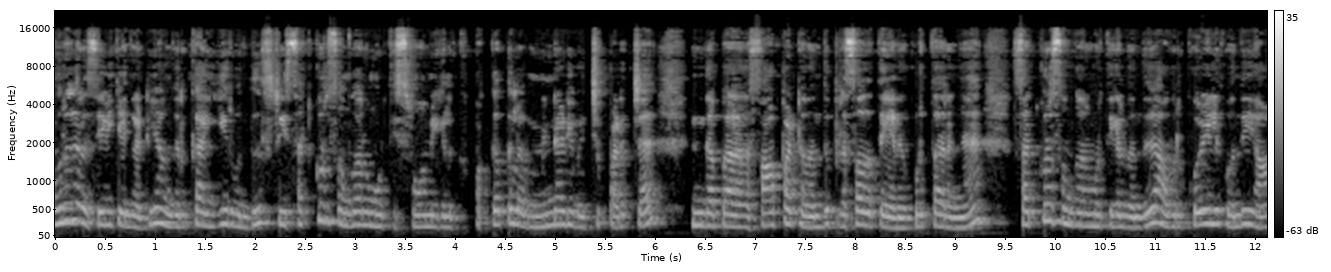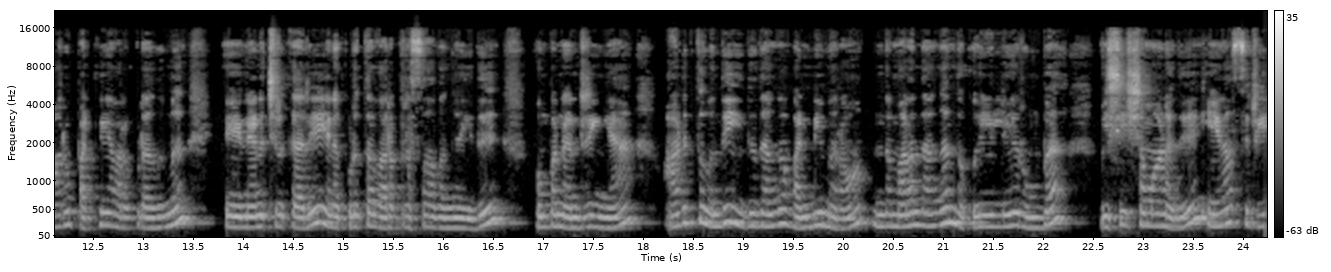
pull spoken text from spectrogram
முருகரை சேவிக்கங்காட்டியும் அங்கே இருக்க ஐயர் வந்து ஸ்ரீ சத்குரு சங்காரமூர்த்தி சுவாமிகளுக்கு பக்கத்தில் முன்னாடி வச்சு படைச்ச இந்த ப சாப்பாட்டை வந்து பிரசாதத்தை எனக்கு கொடுத்தாருங்க. சத்குரு சங்காரமூர்த்திகள் வந்து அவர் கோயிலுக்கு வந்து யாரும் பட்னியாக வரக்கூடாதுன்னு நினச்சிருக்காரு. எனக்கு கொடுத்த வரப்பிரசாதங்க இது. ரொம்ப நன்றிங்க. அடுத்து வந்து இதுதாங்க வன்னி மரம். இந்த மரம் தாங்க இந்த கோயிலே ரொம்ப விசேஷமானது. ஏன்னா ஸ்ரீ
